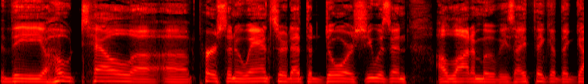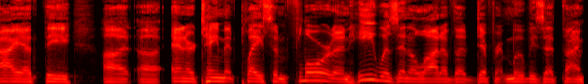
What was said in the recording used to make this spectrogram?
the hotel uh, uh, person who answered at the door. She was in a lot of movies. I think of the guy at the uh, uh entertainment place in Florida, and he was in a lot of the different movies at the time.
